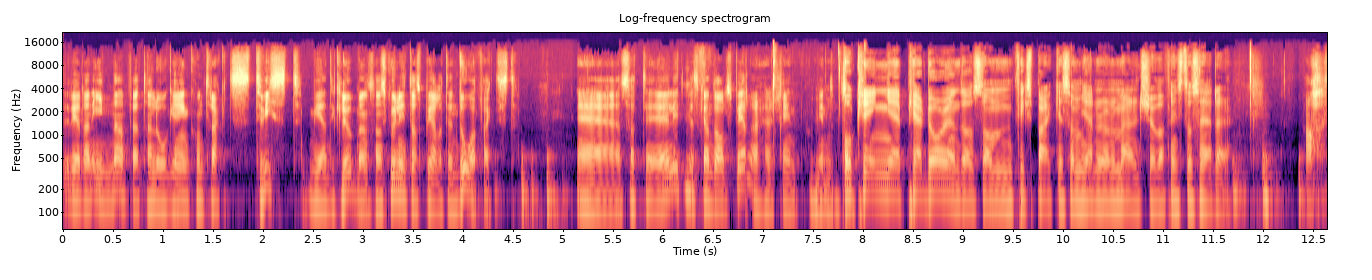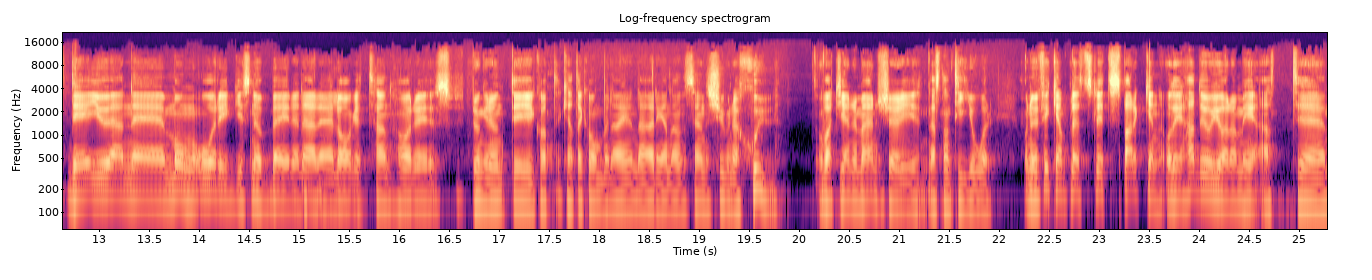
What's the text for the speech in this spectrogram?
redan innan för att han låg i en kontraktstvist med klubben, så han skulle inte ha spelat ändå faktiskt. Eh, Så att det är lite skandalspelare här, Pinto. Och kring eh, Pierre Dorian då, som fick sparken som general manager, vad finns det att säga där? Ja, det är ju en eh, mångårig snubbe i det där eh, laget. Han har eh, sprungit runt i katakomberna i den där arenan sedan 2007 och varit general manager i nästan tio år. Och nu fick han plötsligt sparken och det hade att göra med att eh,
